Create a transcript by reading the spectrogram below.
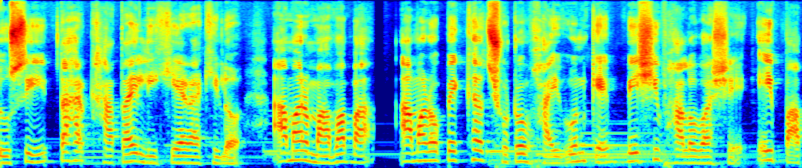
লুসি তাহার খাতায় লিখিয়া রাখিল, আমার মা বাবা আমার অপেক্ষা ছোট ভাই বোনকে বেশি ভালোবাসে। এই পাপ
